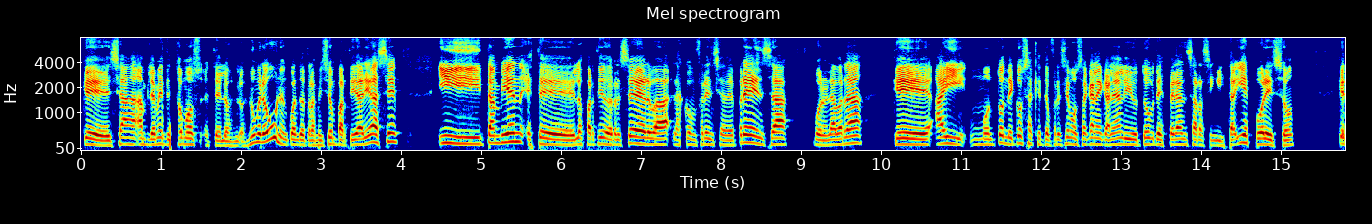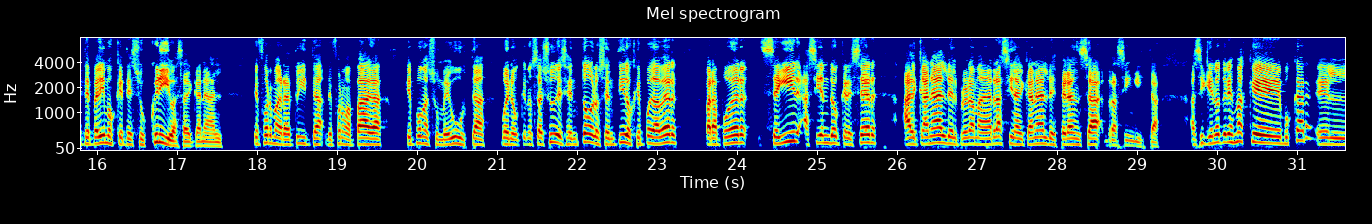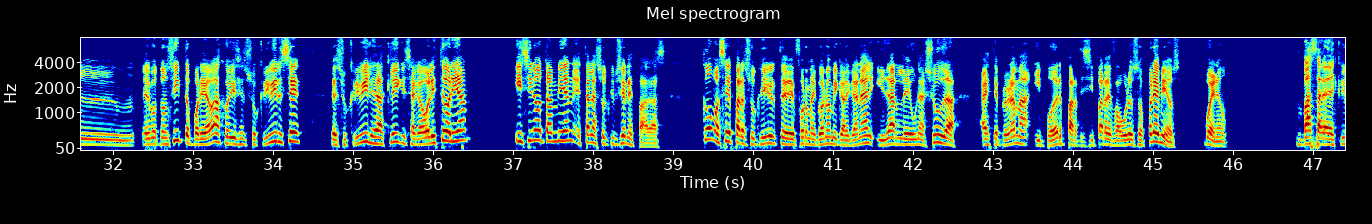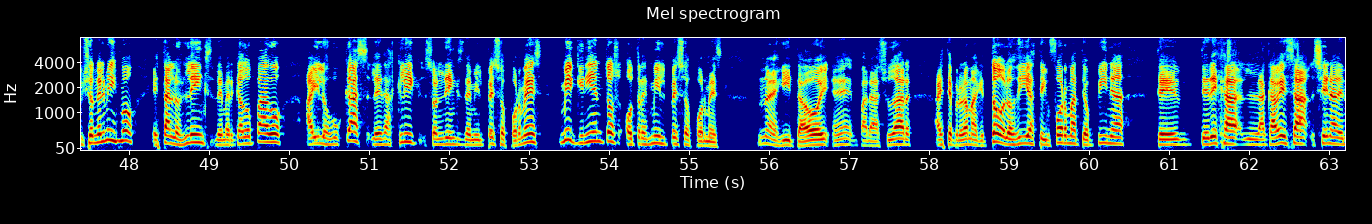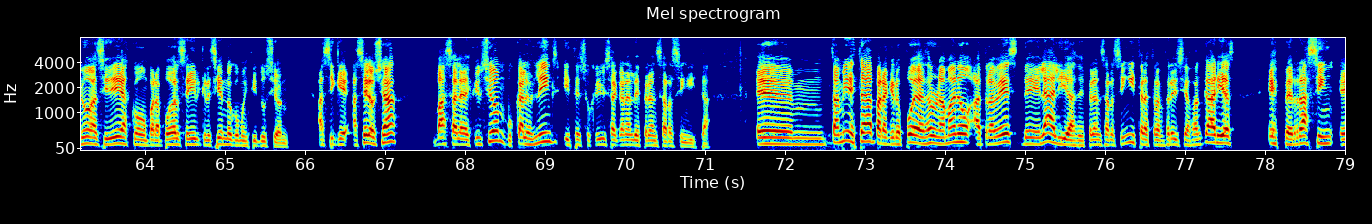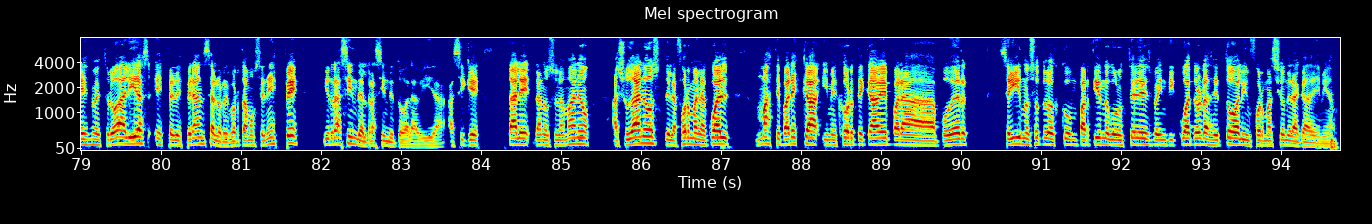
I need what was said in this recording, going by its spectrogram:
que ya ampliamente somos este, los, número uno en cuanto a transmisión partidaria hace. Y también este, los partidos de reserva, las conferencias de prensa. Bueno, la verdad que hay un montón de cosas que te ofrecemos acá en el canal de YouTube de Esperanza Racinguista. Y es por eso que te pedimos que te suscribas al canal de forma gratuita, de forma paga, que pongas un me gusta, bueno, que nos ayudes en todos los sentidos que pueda haber para poder seguir haciendo crecer al canal del programa de Racing, al canal de Esperanza Racinguista. Así que no tenés más que buscar el, el botoncito por ahí abajo, dice suscribirse, te suscribís, le das clic y se acabó la historia. Y si no, también están las suscripciones pagas. ¿Cómo haces para suscribirte de forma económica al canal y darle una ayuda a este programa y poder participar de fabulosos premios? Bueno, vas a la descripción del mismo, están los links de Mercado Pago, ahí los buscas, les das clic, son links de mil pesos por mes, mil quinientos o tres mil pesos por mes. No es guita hoy, ¿eh? para ayudar a este programa que todos los días te informa, te opina, te, te deja la cabeza llena de nuevas ideas como para poder seguir creciendo como institución. Así que hacelo ya, vas a la descripción, busca los links y te suscribís al canal de Esperanza Racinguista. Em, también está para que nos puedas dar una mano a través del alias de Esperanza Racinguista, las transferencias bancarias. Espe Racing es nuestro alias, Espe de Esperanza, lo recortamos en Espe y Racing del Racing de toda la vida. Así que dale, danos una mano, ayúdanos de la forma en la cual más te parezca y mejor te cabe para poder seguir nosotros compartiendo con ustedes 24 horas de toda la información de la academia.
